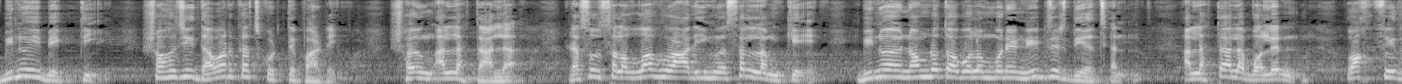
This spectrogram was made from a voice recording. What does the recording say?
বিনয়ী ব্যক্তি সহজেই দাওয়ার কাজ করতে পারে। স্বয়ং আল্লাহ তালা রাসুল সাল্লাহ আলী আসাল্লামকে বিনয় নম্রতা অবলম্বনের নির্দেশ দিয়েছেন। আল্লাহ তালা বলেন ওয়াকফিদ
